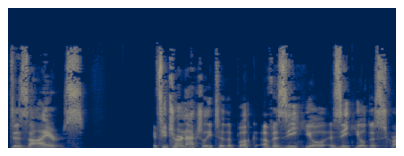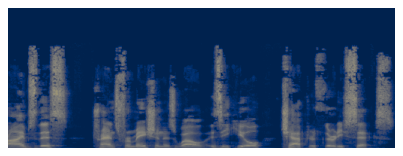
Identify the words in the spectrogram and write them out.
desires. If you turn actually to the book of Ezekiel, Ezekiel describes this transformation as well. Ezekiel chapter 36.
